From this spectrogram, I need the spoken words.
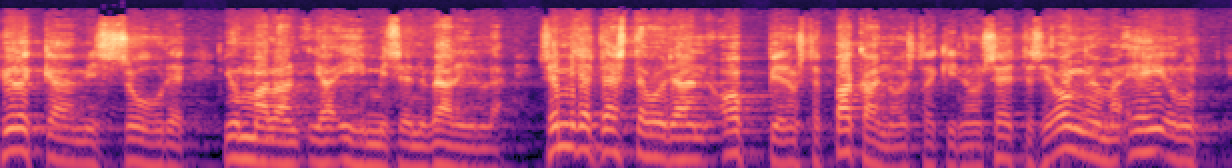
hylkäämissuhde Jumalan ja ihmisen välillä. Se, mitä tästä voidaan oppia noista pakanoistakin, on se, että se ongelma ei ollut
